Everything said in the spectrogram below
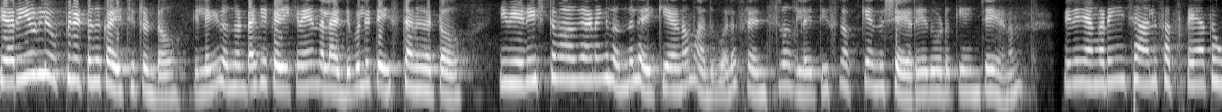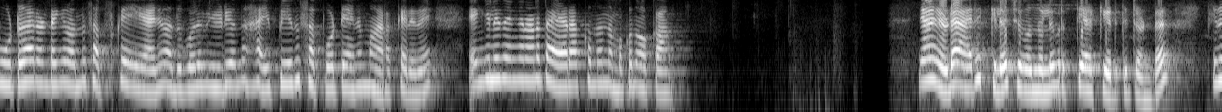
ചെറിയ ഉള്ളി ഉപ്പിലിട്ടത് കഴിച്ചിട്ടുണ്ടോ? ഇല്ലെങ്കിൽ ഒന്നുണ്ടാക്കി കഴിക്കണേ നല്ല അടിപൊളി ടേസ്റ്റാണ് കേട്ടോ. ഈ വീഡിയോ ഇഷ്ടമാകുകയാണെങ്കിൽ ഒന്ന് ലൈക്ക് ചെയ്യണം അതുപോലെ ഫ്രണ്ട്സിനും റിലേറ്റീവ്സിനും ഒക്കെ ഒന്ന് ഷെയർ ചെയ്ത് കൊടുക്കുകയും ചെയ്യണം. പിന്നെ ഞങ്ങളുടെ ഈ ചാനൽ സബ്സ്ക്രൈബ് ചെയ്യാത്ത കൂട്ടുകാരുണ്ടെങ്കിൽ ഒന്ന് സബ്സ്ക്രൈബ് ചെയ്യാനും അതുപോലെ വീഡിയോ ഒന്ന് ഹൈപ്പ് ചെയ്ത് സപ്പോർട്ട് ചെയ്യാനും മറക്കരുത്. എങ്കിലും ഇതെങ്ങനെയാണ് തയ്യാറാക്കുന്നത് നമുക്ക് നോക്കാം. ഞാനിവിടെ അര കിലോ ചുവന്നുള്ളി വൃത്തിയാക്കി എടുത്തിട്ടുണ്ട്. ഇത്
